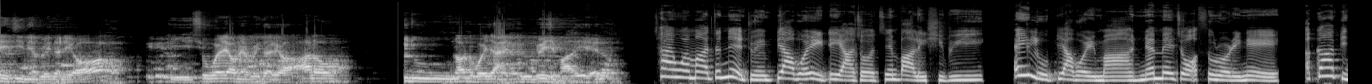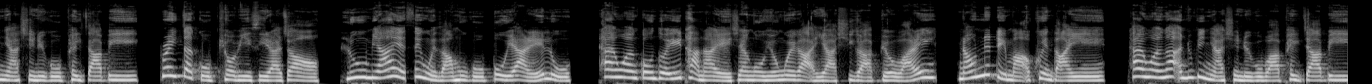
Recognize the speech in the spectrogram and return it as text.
နေကြည့်နေပြည်သက်တွေရောဒီ show ဝဲရောက်နေပြည်သက်တွေရောအားလုံးတူတူနောက်တစ်ပွဲကျရင်တူတွေ့ချင်ပါသေးရဲ့လို့ထိုင်ဝမ်မှာတစ်နှစ်အတွင်းပြပွဲတွေ100ကျော်ကျင်းပလေးရှိပြီးအဲ့လိုပြပွဲတွေမှာနာမည်ကျော်အဆိုတော်တွေနဲ့ အကပညာရှင်တွေကိုဖိတ်ကြားပြီးပြည်သက်ကိုဖျော်ဖြေစေတာကြောင့်လူအများရဲ့စိတ်ဝင်စားမှုကိုပိုရတယ်လို့ထိုင်ဝမ်ကုန်သွယ်ရေးဌာနရဲ့ရန်ကုန်ရုံးခွဲကအရာရှိကပြောပါတယ်။နောက်နှစ်တွေမှာအခွင့်သာရင်ထိုင်ဝမ်ကအမှုပညာရှင်တွေကိုပါဖိတ်ကြားပြီး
